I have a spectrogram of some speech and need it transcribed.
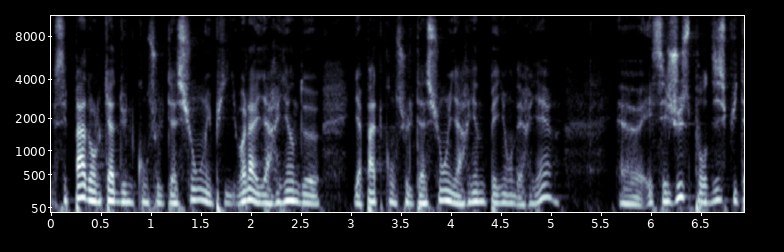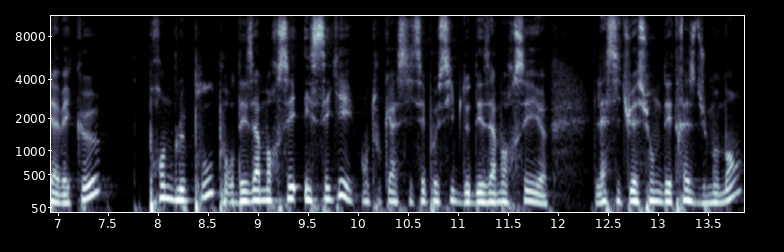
C'est pas dans le cadre d'une consultation. Et puis voilà, il n'y a rien de, il a pas de consultation, il n'y a rien de payant derrière. Euh, et c'est juste pour discuter avec eux prendre le pouls pour désamorcer, essayer en tout cas si c'est possible de désamorcer euh, la situation de détresse du moment,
